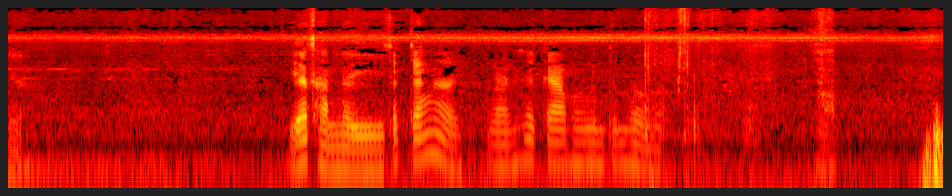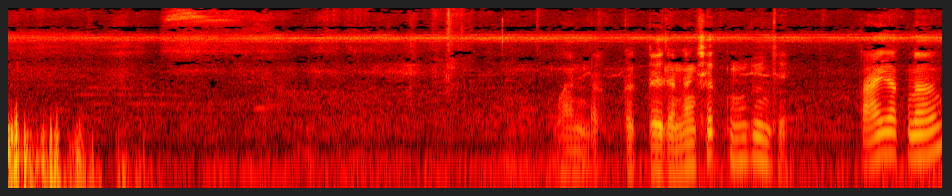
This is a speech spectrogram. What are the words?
Yeah. Giá thành thì chắc chắn rồi là nó sẽ cao hơn linh thông thường ạ. Hoành đặc cực kỳ là năng suất đúng chú anh chị. Tái rất lớn.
